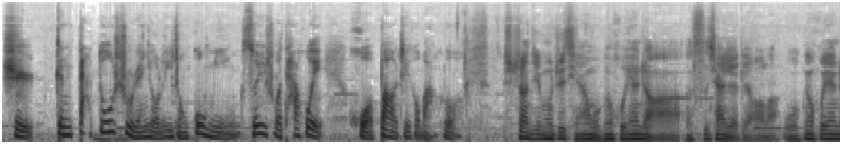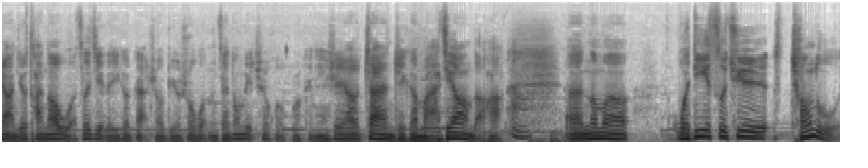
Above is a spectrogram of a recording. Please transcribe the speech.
是跟大多数人有了一种共鸣，所以说他会火爆这个网络。上节目之前，我跟胡院长啊私下也聊了，我跟胡院长就谈到我自己的一个感受，比如说我们在东北吃火锅，肯定是要蘸这个麻酱的哈。嗯。呃，那么我第一次去成都。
